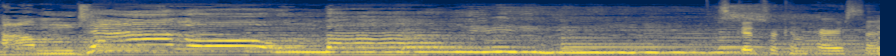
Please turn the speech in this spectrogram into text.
I'm down on my knees. It's good for comparison.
